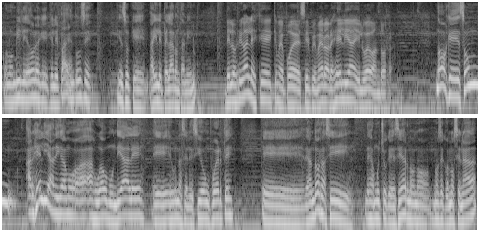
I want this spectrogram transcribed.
con los miles de dólares que, le pagan. Entonces, pienso que ahí le pelaron también, ¿no? De los rivales, ¿qué, me puede decir? Primero Argelia y luego Andorra. No, que son. Argelia, digamos, ha, jugado mundiales, eh, es una selección fuerte. Eh, de Andorra sí deja mucho que desear, no, no, no se conoce nada.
